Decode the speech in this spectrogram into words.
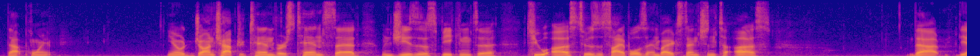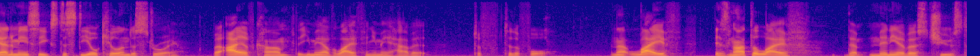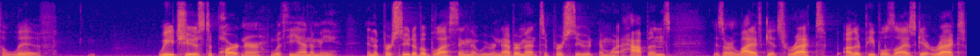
that point. You know, John chapter 10, verse 10 said, when Jesus is speaking to, to us, to his disciples, and by extension to us, that the enemy seeks to steal, kill, and destroy. But I have come that you may have life and you may have it to, to the full. And that life is not the life that many of us choose to live. We choose to partner with the enemy in the pursuit of a blessing that we were never meant to pursue. And what happens is our life gets wrecked, other people's lives get wrecked.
